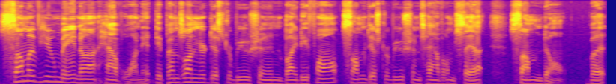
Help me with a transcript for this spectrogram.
some of you may not have one. It depends on your distribution. By default, some distributions have them set, some don't. But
